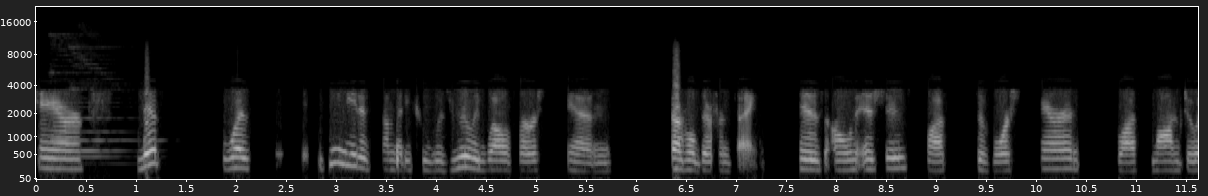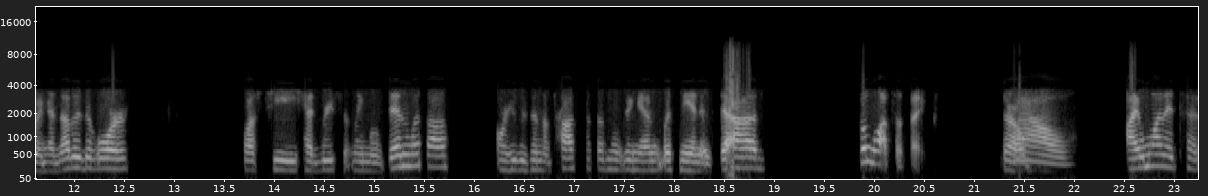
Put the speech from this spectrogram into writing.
care. This was he needed somebody who was really well versed in several different things. His own issues, plus divorced parents, plus mom doing another divorce, plus he had recently moved in with us, or he was in the process of moving in with me and his dad. So lots of things. So wow. I wanted to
